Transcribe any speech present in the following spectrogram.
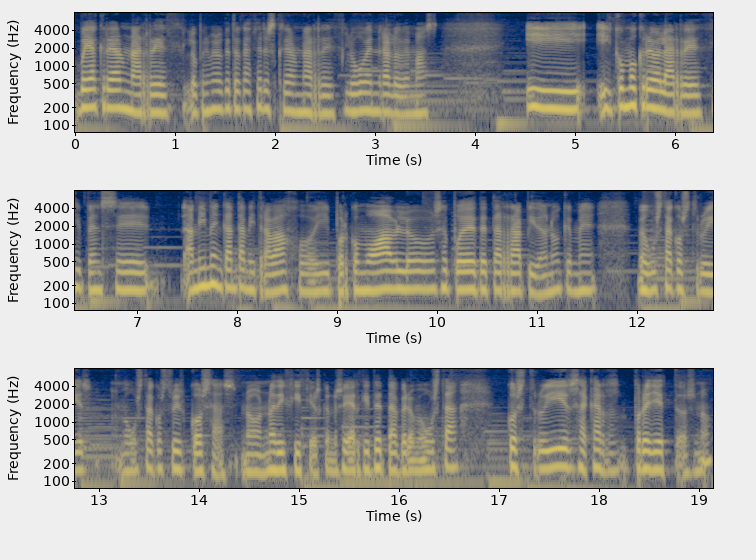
voy a crear una red. Lo primero que tengo que hacer es crear una red, luego vendrá lo demás. Y, y cómo creo la red. Y pensé, a mí me encanta mi trabajo y por cómo hablo se puede detectar rápido, ¿no? Que me, me gusta construir, me gusta construir cosas, no, no, edificios, que no soy arquitecta, pero me gusta construir, sacar proyectos, ¿no?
